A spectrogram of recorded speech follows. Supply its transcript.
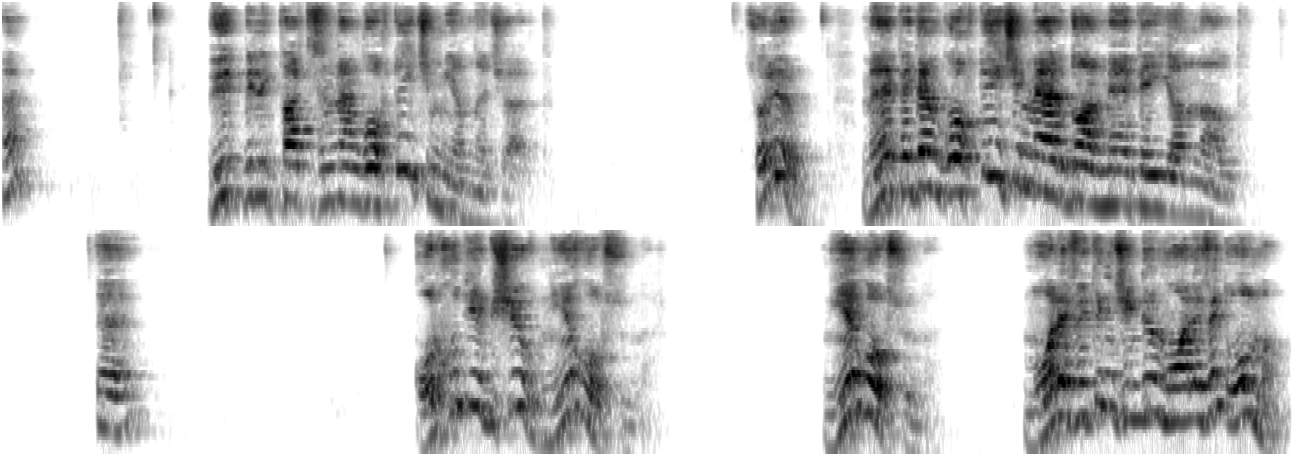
He? Büyük Birlik Partisi'nden korktuğu için mi yanına çağırdı? Soruyorum. MHP'den korktuğu için mi Erdoğan MHP'yi yanına aldı? E? Korku diye bir şey yok. Niye korksunlar? Niye korksunlar? Muhalefetin içinde muhalefet olma.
